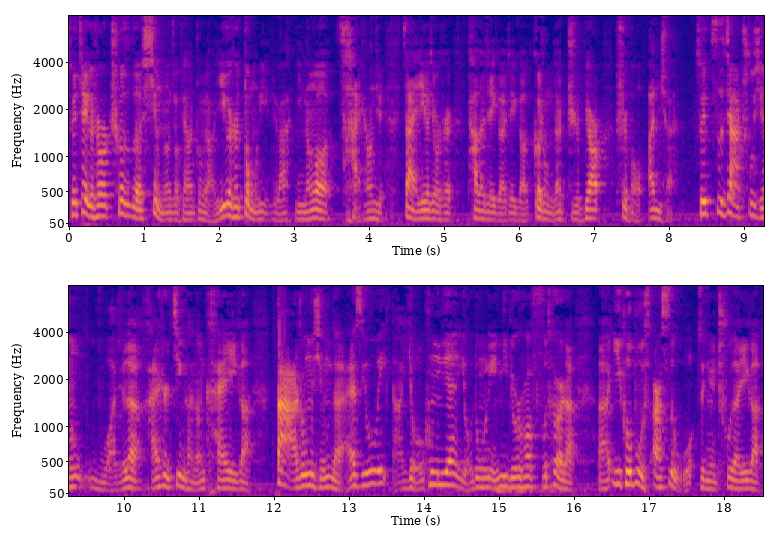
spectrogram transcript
所以这个时候车子的性能就非常重要。一个是动力，对吧？你能够踩上去；再一个就是它的这个这个各种的指标是否安全。所以自驾出行，我觉得还是尽可能开一个大中型的 SUV 啊，有空间有动力。你比如说福特的呃 EcoBoost 二四五，最近出的一个。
